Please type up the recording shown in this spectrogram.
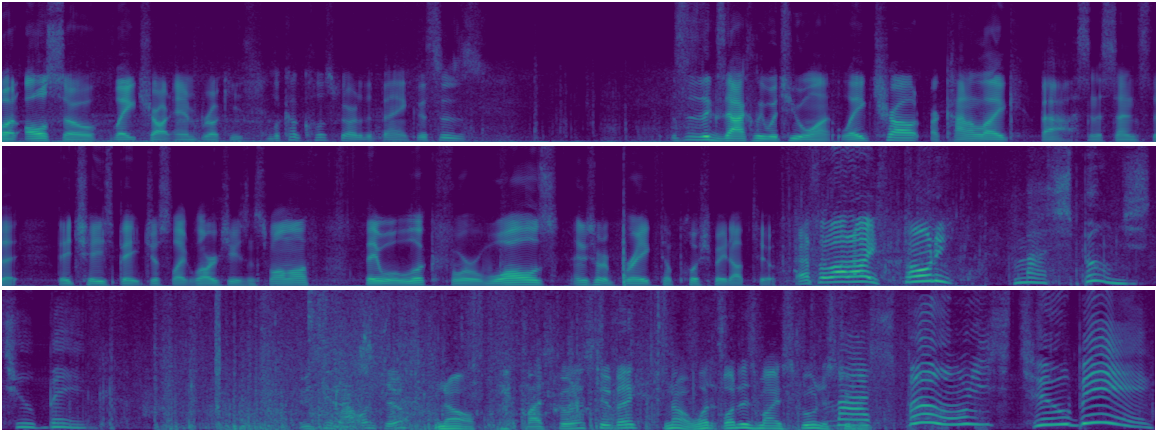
but also lake trout and brookies. Look how close we are to the bank. This is this is exactly what you want. Lake trout are kind of like bass in a sense that they chase bait just like largies and smallmouth. They will look for walls, any sort of break to push bait up to. That's a lot of ice, Tony! My spoon's too big. Have you seen that one too? No. My spoon is too big? No, what what is my spoon is too big? My spoon is too big.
